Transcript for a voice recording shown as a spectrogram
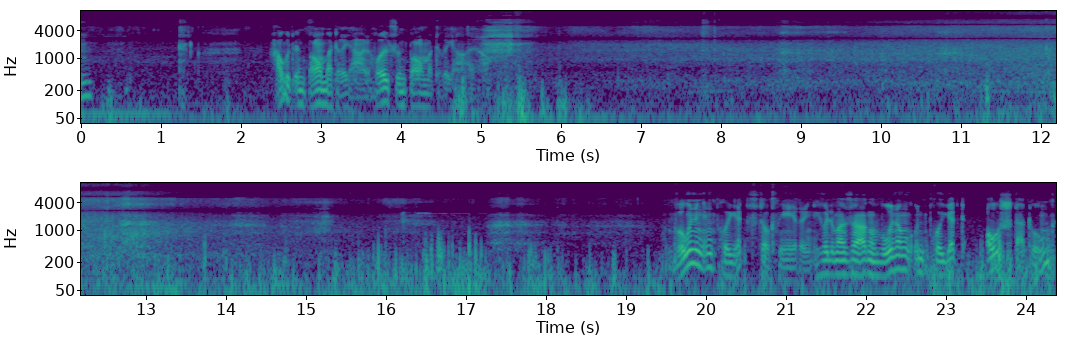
Hm? Haut und Baumaterial, Holz und Baumaterial. Wohnung in Projektstoffering. Ich würde mal sagen Wohnung und Projektausstattung.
